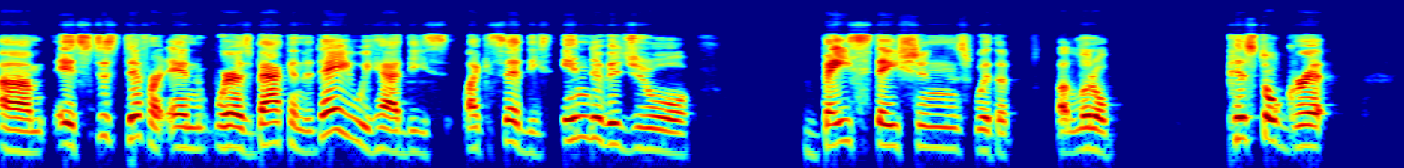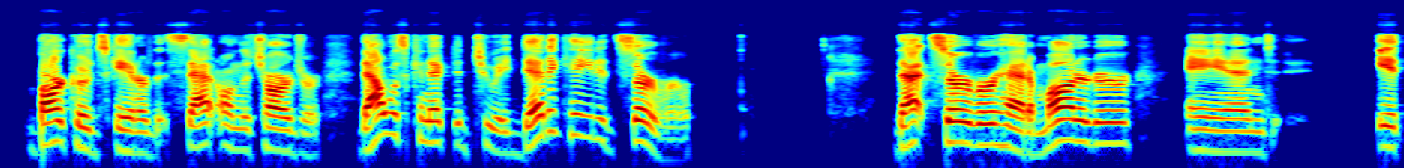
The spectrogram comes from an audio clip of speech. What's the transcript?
Um, it's just different. And whereas back in the day, we had these, like I said, these individual base stations with a, a little pistol grip barcode scanner that sat on the charger. That was connected to a dedicated server. That server had a monitor and it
